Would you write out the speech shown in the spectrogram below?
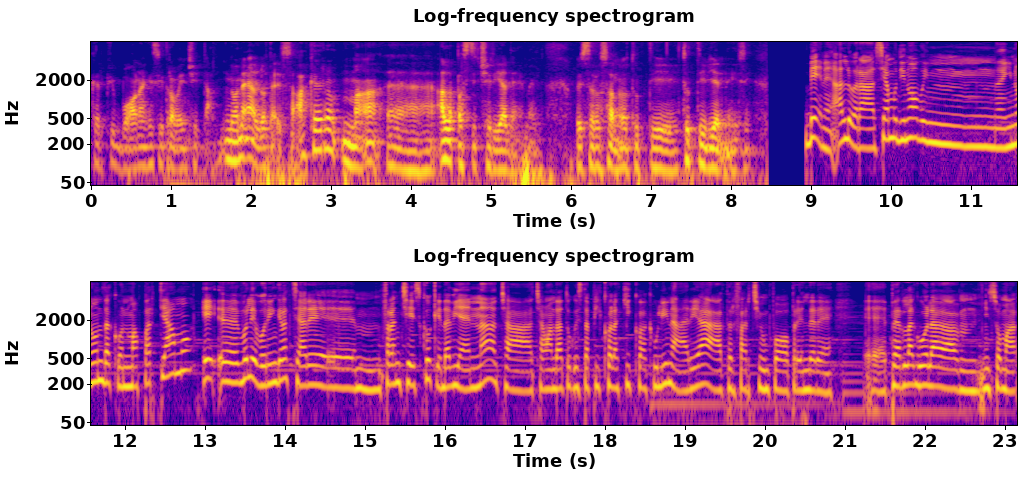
Sacher più buona che si trova in città. Non è all'Hotel Sacher, ma eh, alla pasticceria Demel. Questo lo sanno tutti, tutti i viennesi. Bene, allora siamo di nuovo in, in onda con Ma Partiamo e eh, volevo ringraziare ehm, Francesco che da Vienna ci ha, ci ha mandato questa piccola chicca culinaria per farci un po' prendere eh, per la gola, mm, insomma,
